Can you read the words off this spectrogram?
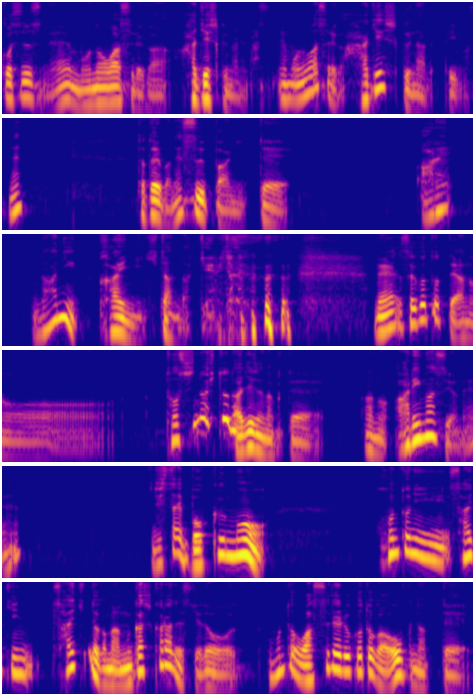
少しずつね物忘れが激しくなります、ね、物忘れが激しくなるって言いますね。例えばねスーパーに行ってあれ？何買いに来たんだっけ？みたいな。ねそういうことってあの年の人だけじゃなくてあのありますよね。実際僕も本当に最近最近とかまあ昔からですけど本当忘れることが多くなって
